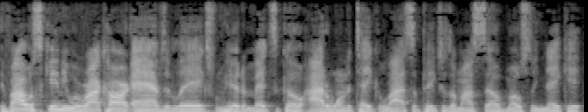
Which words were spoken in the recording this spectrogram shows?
If I was skinny with rock hard abs and legs from here to Mexico, I'd want to take lots of pictures of myself, mostly naked.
